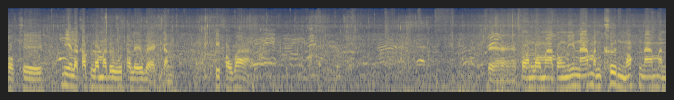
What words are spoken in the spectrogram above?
โอเค นี่แหละครับเรามาดูทะเลแหวกกันที่เขาว่า แต่ตอนเรามาตรงนี้น้ำมันขึ้นเนาะน้ำมัน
